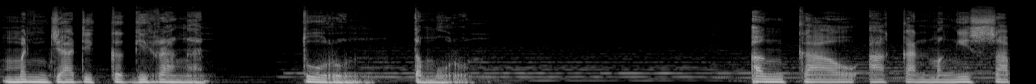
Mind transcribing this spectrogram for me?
menjadi kegirangan turun-temurun. Engkau akan mengisap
